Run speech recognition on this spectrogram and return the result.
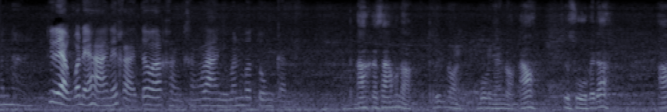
มันหางที่แรกบ่ได้หางเด้ค่ะ แต่ว่าข้างข้างล่างนี่มันบ่ตรงกัน อะกระซังมันดอกลึกหน่อยบ่เป็นหยังดอกเอาสู้ๆไปเด้อเอา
